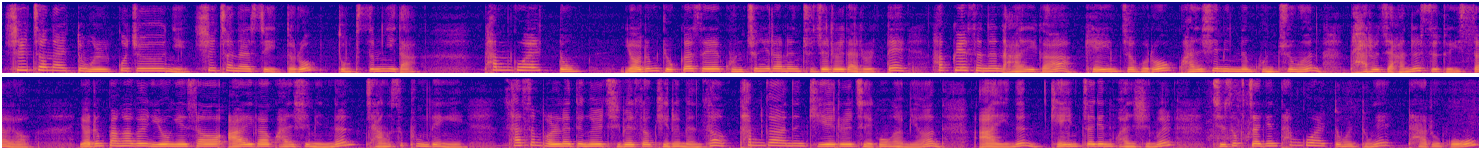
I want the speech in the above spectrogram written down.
실천 활동을 꾸준히 실천할 수 있도록 돕습니다. 탐구 활동 여름 교과서의 곤충이라는 주제를 다룰 때 학교에서는 아이가 개인적으로 관심 있는 곤충은 다루지 않을 수도 있어요. 여름방학을 이용해서 아이가 관심 있는 장수풍뎅이, 사슴벌레 등을 집에서 기르면서 탐구하는 기회를 제공하면 아이는 개인적인 관심을 지속적인 탐구 활동을 통해 다루고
